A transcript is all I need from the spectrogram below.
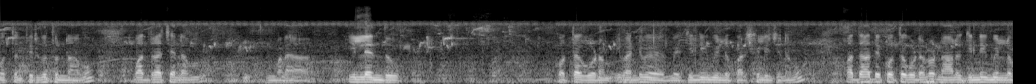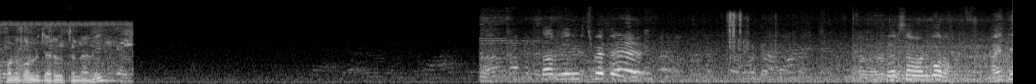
మొత్తం తిరుగుతున్నాము. భద్రాచలం మన ఇల్లెందు కొత్తగూడెం ఇవన్నీ మేము జిన్నింగ్ మిల్లు పరిశీలించినాము. భద్రాద్రి కొత్తగూడెంలో నాలుగు జిన్నింగ్ మిల్లు కొనుగోలు జరుగుతున్నవి సార్ మీరు విడిచిపెట్టండి సార్. సార్ పడుకోరా. అయితే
